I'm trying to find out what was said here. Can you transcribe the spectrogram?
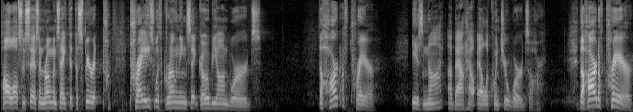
Paul also says in Romans 8 that the Spirit pr- prays with groanings that go beyond words. The heart of prayer is not about how eloquent your words are. The heart of prayer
